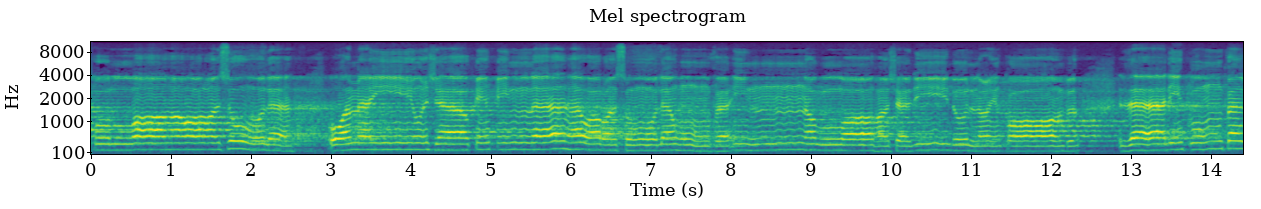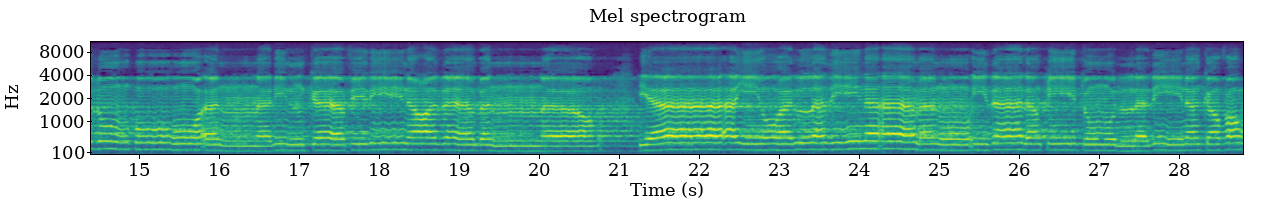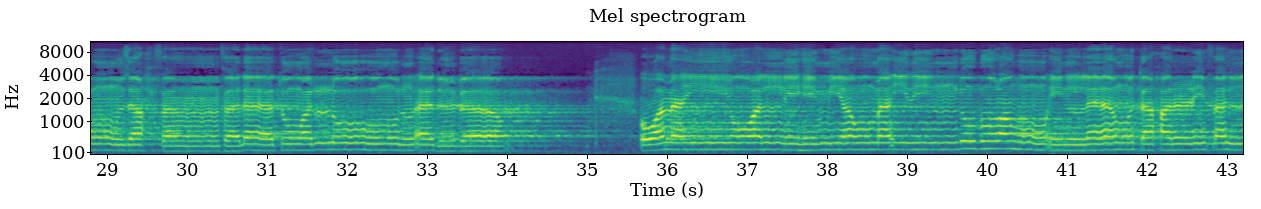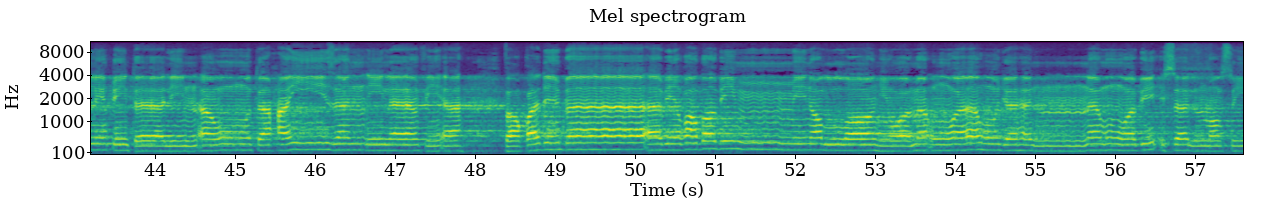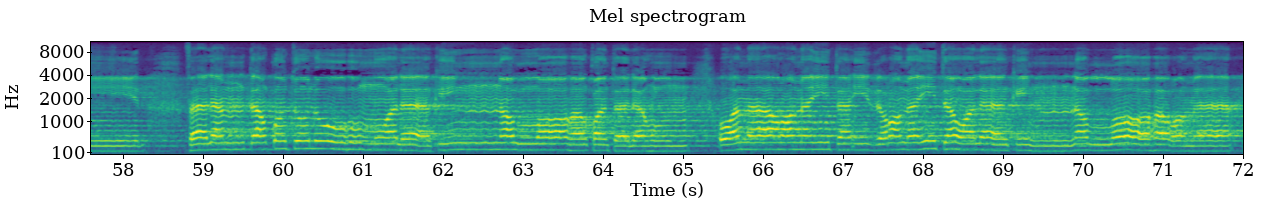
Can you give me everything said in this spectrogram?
ومن يشاقق الله ورسوله فإن الله شديد العقاب. ذلكم فذوقوه أن للكافرين عذاب النار. يا أيها الذين آمنوا إذا لقيتم الذين كفروا زحفا فلا تولوهم متحرفا لقتال أو متحيزا إلى فئة فقد باء بغضب من الله ومأواه جهنم وبئس المصير. فلم تقتلوهم ولكن الله قتلهم. وما رميت إذ رميت ولكن الله رمى.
